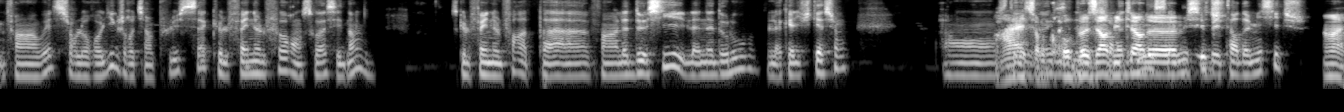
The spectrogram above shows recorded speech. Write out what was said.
enfin, ouais, sur l'Euroleague, je retiens plus ça que le Final Four en soi. C'est dingue. Parce que le Final Four a pas. Enfin, la deux, si, la Nadolu, la qualification. En... Ouais, sur le gros buzzer buteur de Misic. Buteur de Misic. Ouais.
